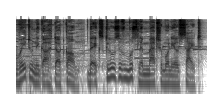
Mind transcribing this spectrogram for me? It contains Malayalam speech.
waytonikah.com, the exclusive Muslim matrimonial site.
